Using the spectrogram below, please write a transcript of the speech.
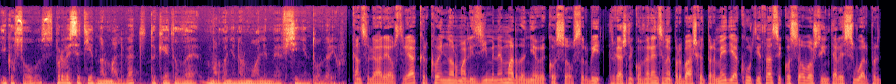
i Kosovës, përveç se të jetë normal vetë, të ketë edhe marrëdhënie normale me fqinjin tonë verior. Kancelari austriak kërkoi normalizimin e marrëdhënieve Kosovë-Serbi. Ndërkaq në konferencën e përbashkët për media, Kurti tha se Kosova është e interesuar për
